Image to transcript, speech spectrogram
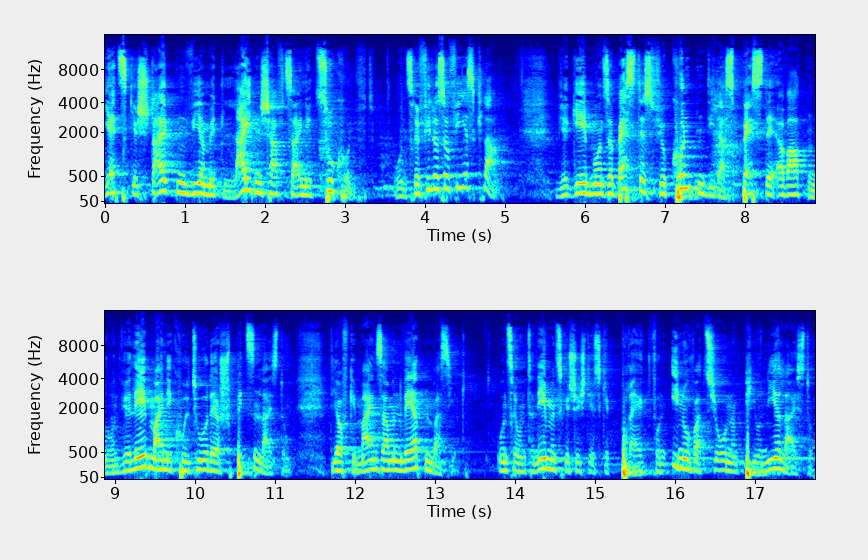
Jetzt gestalten wir mit Leidenschaft seine Zukunft. Unsere Philosophie ist klar. Wir geben unser Bestes für Kunden, die das Beste erwarten. Und wir leben eine Kultur der Spitzenleistung, die auf gemeinsamen Werten basiert. Unsere Unternehmensgeschichte ist geprägt von Innovation und Pionierleistung.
